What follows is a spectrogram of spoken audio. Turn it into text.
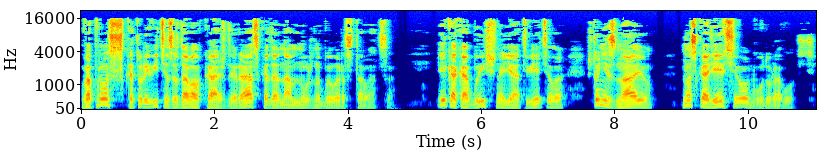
Вопрос, который Витя задавал каждый раз, когда нам нужно было расставаться. И, как обычно, я ответила, что не знаю, но, скорее всего, буду работать.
